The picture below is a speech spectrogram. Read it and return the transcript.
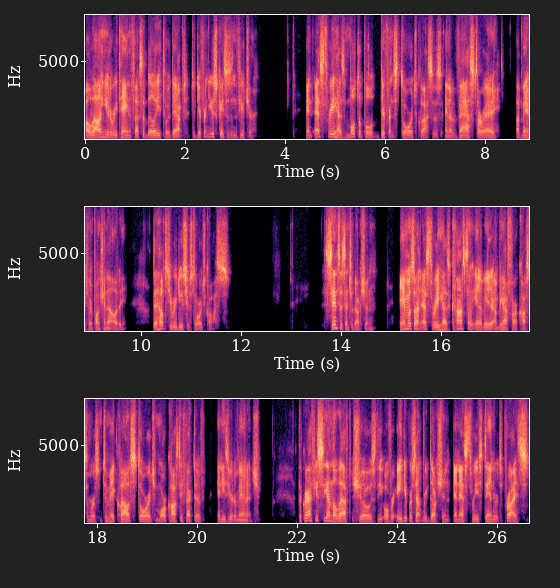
allowing you to retain flexibility to adapt to different use cases in the future. And S3 has multiple different storage classes and a vast array of management functionality that helps you reduce your storage costs. Since its introduction, Amazon S3 has constantly innovated on behalf of our customers to make cloud storage more cost effective and easier to manage. The graph you see on the left shows the over 80% reduction in S3 standards price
